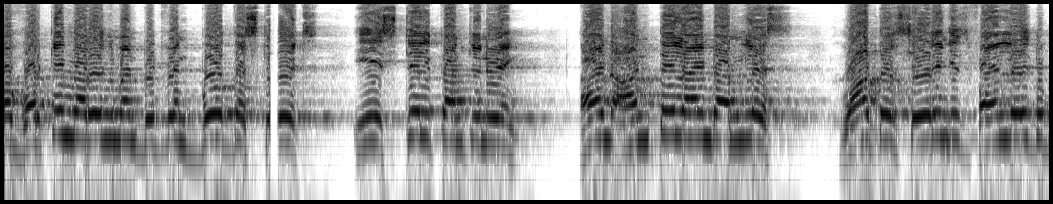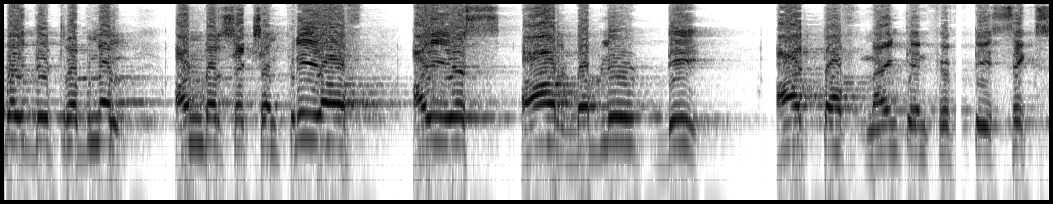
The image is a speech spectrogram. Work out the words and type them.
the working arrangement between both the states is still continuing and until and unless water sharing is finalised by the tribunal under section three of ISRWD act of nineteen fifty six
